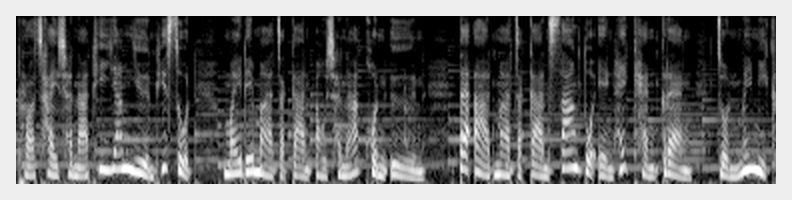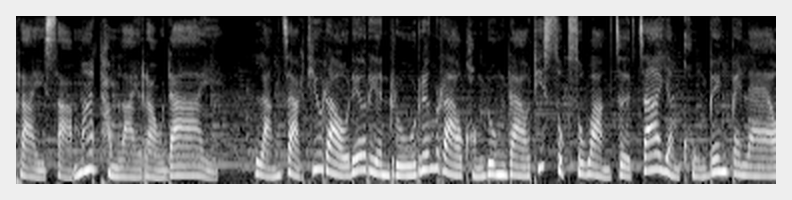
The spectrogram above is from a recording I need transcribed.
เพราะชัยชนะที่ยั่งยืนที่สุดไม่ได้มาจากการเอาชนะคนอื่น แต่อาจมาจากการสร้างตัวเองให้แข็งแกร่ง จนไม่มีใครสามารถทำลายเราได้ หลังจากที่เราได้เรียนรู้เรื่องราวของดวงดาวที่สุกสว่างเจิดจ้าอย่างคงเบ้งไปแล้ว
